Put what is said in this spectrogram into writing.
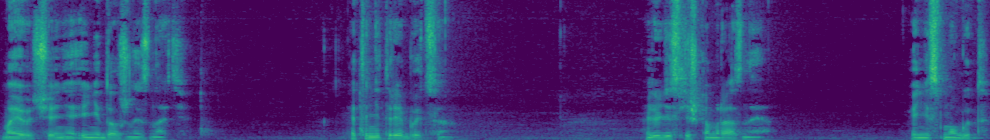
мое учение и не должны знать. Это не требуется. Люди слишком разные и не смогут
